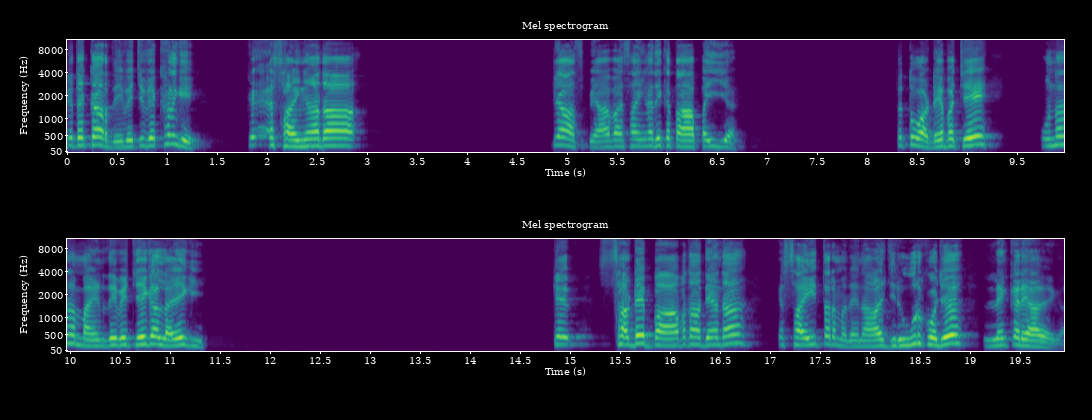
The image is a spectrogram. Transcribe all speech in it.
ਕਿਤੇ ਘਰ ਦੇ ਵਿੱਚ ਵੇਖਣਗੇ ਕਿ ਈਸਾਈਆਂ ਦਾ ਇਤਿਹਾਸ ਪਿਆ ਵਾ ਈਸਾਈਆਂ ਦੀ ਕਿਤਾਬ ਪਈ ਆ। ਤੇ ਤੁਹਾਡੇ ਬੱਚੇ, ਉਹਨਾਂ ਦਾ ਮਾਈਂਡ ਦੇ ਵਿੱਚ ਇਹ ਗੱਲ ਆਏਗੀ ਕਿ ਸਾਡੇ ਬਾਪ ਦਾਦਿਆਂ ਦਾ ਈਸਾਈ ਧਰਮ ਦੇ ਨਾਲ ਜ਼ਰੂਰ ਕੁਝ ਲਿੰਕ ਰਿਹਾ ਹੋਵੇਗਾ।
